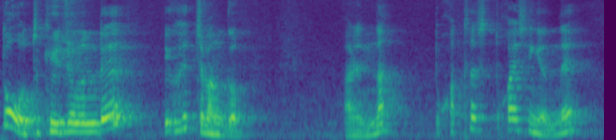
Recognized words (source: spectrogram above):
또 어떻게 해주는데? 이거 했죠 방금 안 했나? 똑같은 똑같이 생겼네.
